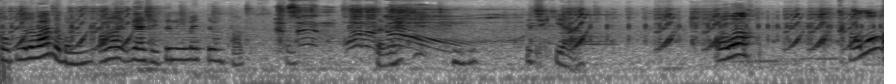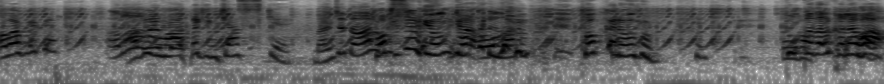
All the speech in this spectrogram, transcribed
Topları var da bunun ama gerçekten nimetli mi karpuz? Tabii. Küçük ya. Allah. Allah. Allah bekle. Allah. Abi bunu atmak imkansız ki. Bence daha Top sürüyor oğlum. Ya top oğlum. Top kale oğlum. Oha. kadar kale Oha. var.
